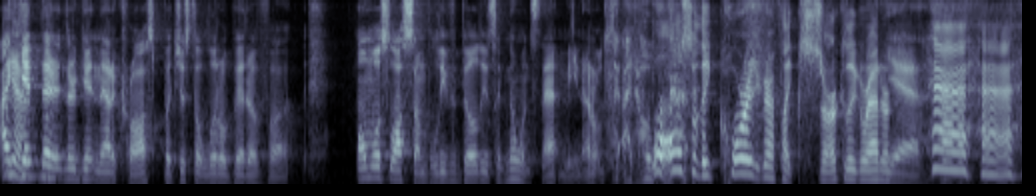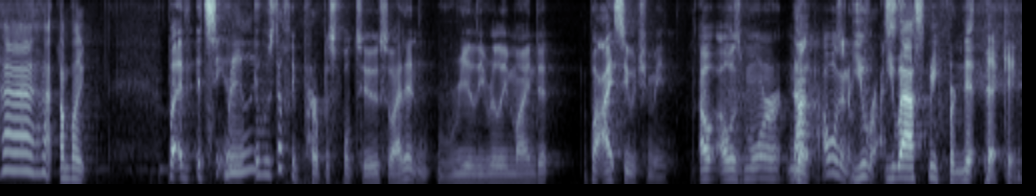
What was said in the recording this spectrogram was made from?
I Yeah, get they're they're getting that across, but just a little bit of uh, almost lost some believability. It's like no one's that mean. I don't. I'd hope. Well, not. also they choreograph like circling around her. Yeah. Ha ha ha. ha. I'm like, but it, it Really? it was definitely purposeful too. So I didn't really really mind it. But I see what you mean. I, I was more not. look, I wasn't you impressed. you asked me for nitpicking.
